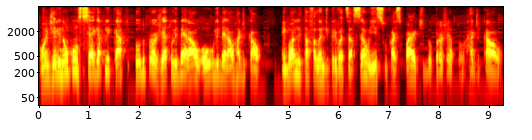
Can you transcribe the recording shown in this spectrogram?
onde ele não consegue aplicar todo o projeto liberal ou liberal radical. Embora ele está falando de privatização, e isso faz parte do projeto radical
